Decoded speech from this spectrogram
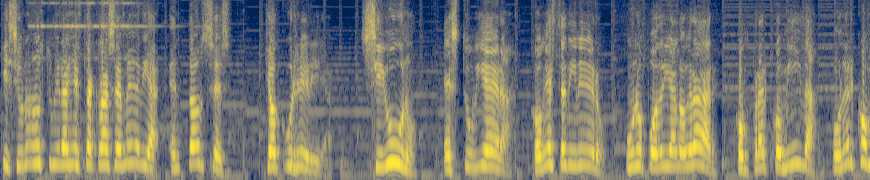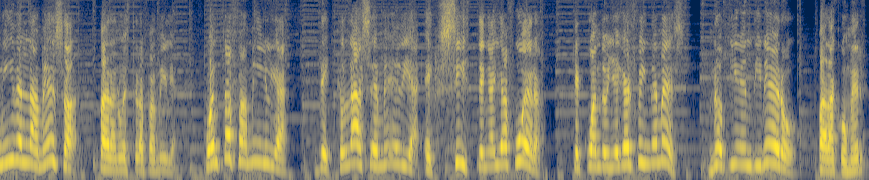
Y si uno no estuviera en esta clase media, entonces, ¿qué ocurriría? Si uno estuviera con este dinero, uno podría lograr comprar comida, poner comida en la mesa para nuestra familia. ¿Cuántas familias de clase media existen allá afuera que cuando llega el fin de mes no tienen dinero para comer?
